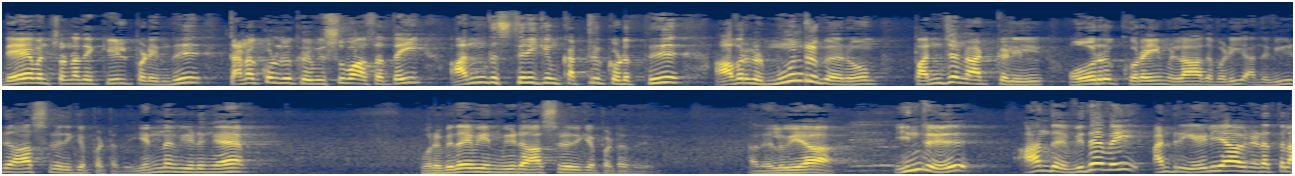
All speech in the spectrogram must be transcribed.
தேவன் சொன்னதை கீழ்ப்படிந்து தனக்குள் இருக்கிற விசுவாசத்தை அந்த ஸ்திரீக்கும் கற்றுக் கொடுத்து அவர்கள் மூன்று பேரும் பஞ்ச நாட்களில் ஒரு குறையும் இல்லாதபடி அந்த வீடு ஆசீர்வதிக்கப்பட்டது. என்ன வீடுங்க? ஒரு விதவியின் வீடு ஆசீர்வதிக்கப்பட்டது. அல்லேலூயா இன்று அந்த விதவை அன்று எளியாவின் இடத்துல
